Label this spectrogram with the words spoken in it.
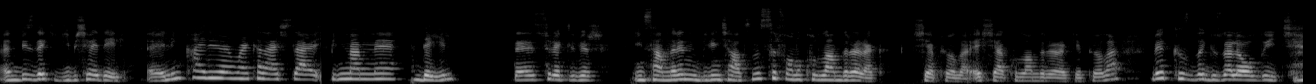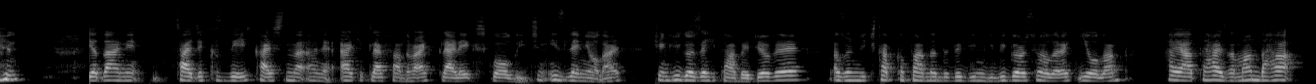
Yani bizdeki gibi şey değil. E, link kaydırıyorum arkadaşlar. Bilmem ne değil. De sürekli bir insanların bilinçaltını sırf onu kullandırarak şey yapıyorlar. Eşya kullandırarak yapıyorlar. Ve kız da güzel olduğu için ya da hani sadece kız değil karşısında hani erkekler falan da var. Erkeklerle yakışıklı olduğu için izleniyorlar. Çünkü göze hitap ediyor ve az önce kitap kapağında da dediğim gibi görsel olarak iyi olan hayatı her zaman daha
